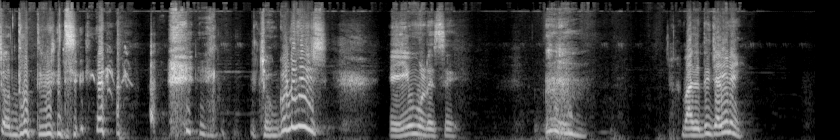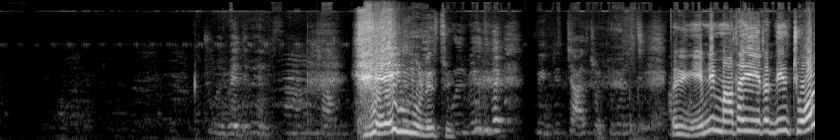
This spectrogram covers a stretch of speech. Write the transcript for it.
চোদ্দ পেরেছি চোখ করেছিস এই মরেছে। বাজার দিয়ে যাই নাই? এই মরেছে। এমনি মাথায় এটা দিয়ে চল।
